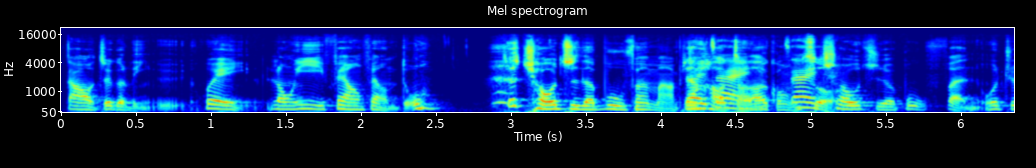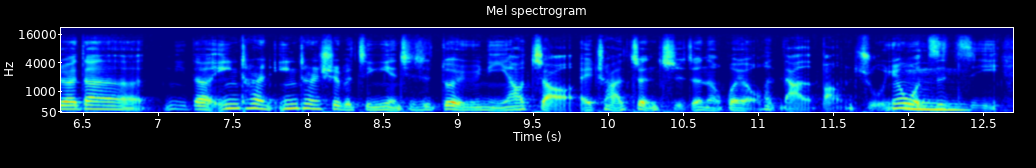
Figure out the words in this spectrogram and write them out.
到这个领域，会容易非常非常多。就求职的部分嘛，比较好找到工作。在求职的部分，我觉得你的 intern internship 的经验，其实对于你要找 HR 正职，真的会有很大的帮助。因为我自己。嗯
